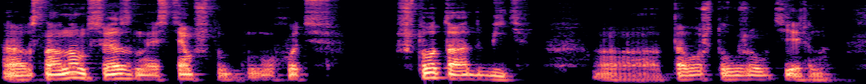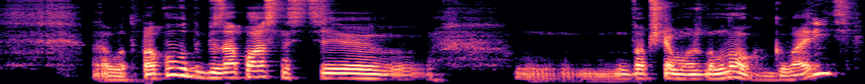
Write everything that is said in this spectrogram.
э, в основном связанная с тем, чтобы ну, хоть что-то отбить э, от того, что уже утеряно. Вот. По поводу безопасности вообще можно много говорить.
